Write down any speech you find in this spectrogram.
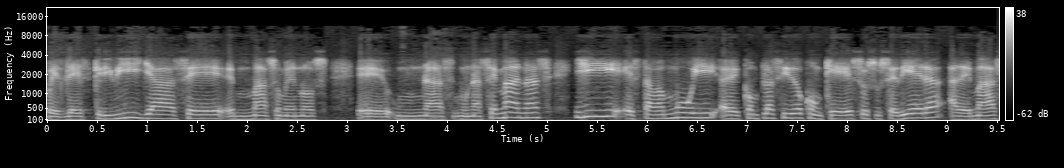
pues le escribí ya hace más o menos unas, unas semanas y estaba muy complacido con que eso sucediera, además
